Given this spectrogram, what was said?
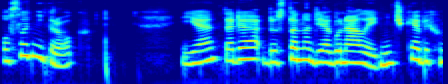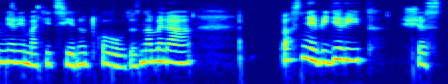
poslední krok je teda dostat na diagonále jedničky, abychom měli matici jednotkovou. To znamená vlastně vydělit 6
